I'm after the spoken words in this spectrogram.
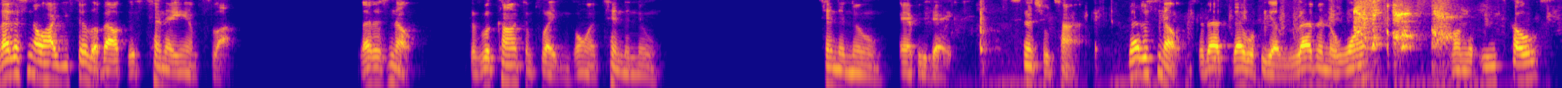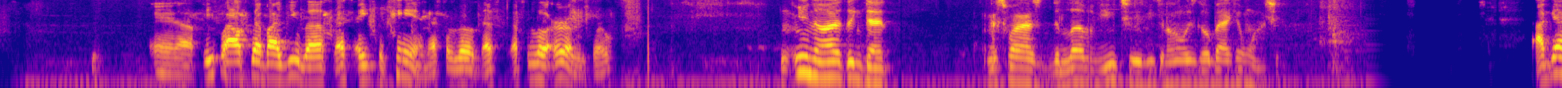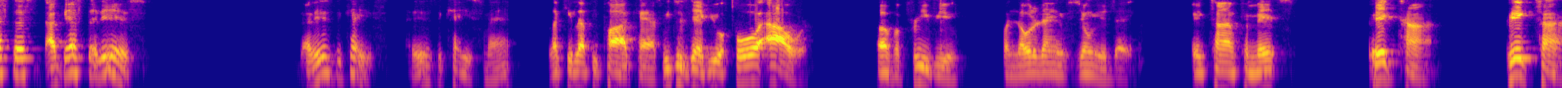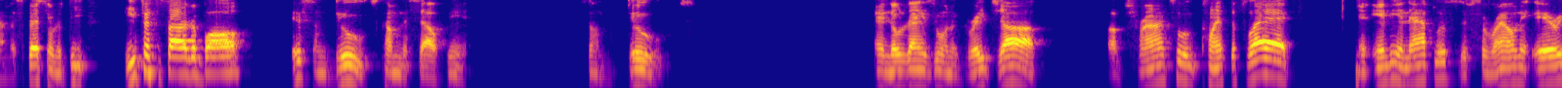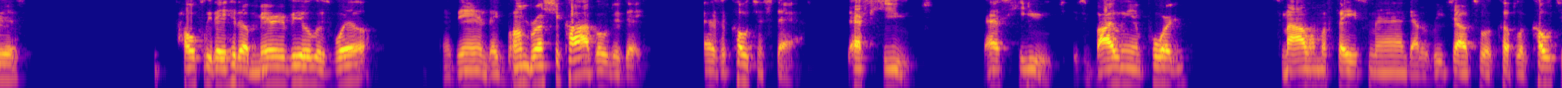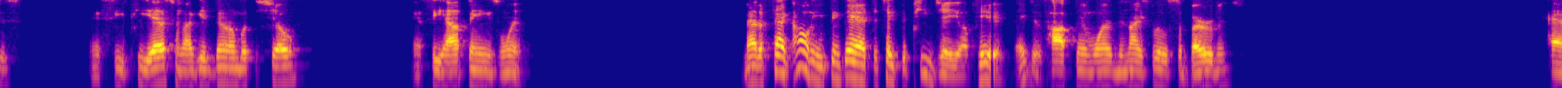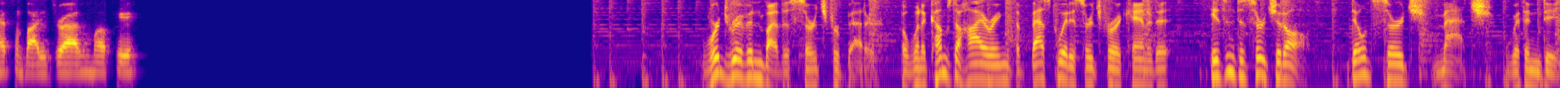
Let us know how you feel about this 10 a.m. slot. Let us know because we're contemplating going 10 to noon. 10 to noon every day, Central Time. Let us know. So that that will be 11 to 1 on the East Coast. And uh, people out there by you, love, that's eight to ten. That's a little that's that's a little early, bro. You know, I think that that's why it's the love of YouTube. You can always go back and watch it. I guess that's I guess that is. That is the case. That is the case, man. Lucky Lefty podcast. We just gave you a full hour of a preview for Notre Dame's Junior Day. Big time commits, big time, big time, especially on the de- defensive side of the ball. There's some dudes coming to South Bend. Some dudes. And Notre Dame's doing a great job of trying to plant the flag in Indianapolis, the surrounding areas. Hopefully, they hit up Maryville as well. And then they bum rush Chicago today as a coaching staff. That's huge. That's huge. It's vitally important. Smile on my face, man. Got to reach out to a couple of coaches and CPS when I get done with the show and see how things went. Matter of fact, I don't even think they had to take the PJ up here. They just hopped in one of the nice little Suburbans. Had somebody drive them up here. We're driven by the search for better. But when it comes to hiring, the best way to search for a candidate isn't to search at all. Don't search match with Indeed.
